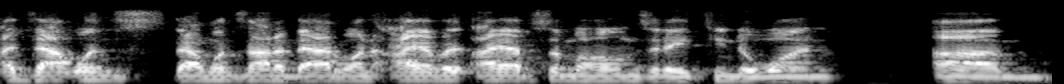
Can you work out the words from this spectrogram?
I, that one's that one's not a bad one. I have a, I have some Mahomes at eighteen to one um,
